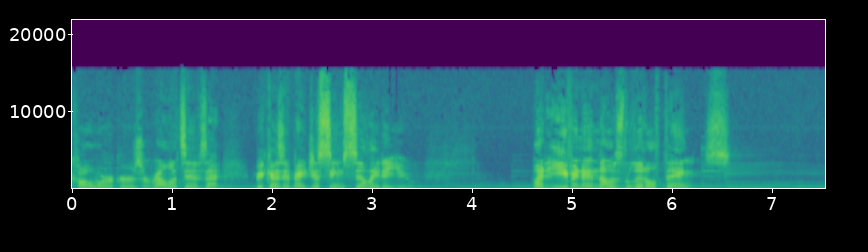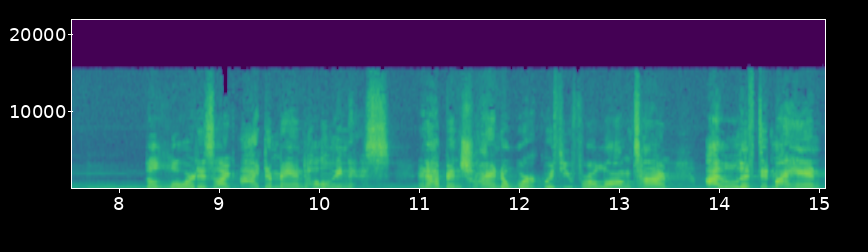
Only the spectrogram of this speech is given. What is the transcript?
coworkers or relatives that, because it may just seem silly to you. But even in those little things, the Lord is like, I demand holiness. And I've been trying to work with you for a long time. I lifted my hand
